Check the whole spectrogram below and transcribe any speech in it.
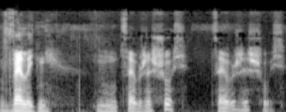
велетні. Ну, це вже щось. Це вже щось.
